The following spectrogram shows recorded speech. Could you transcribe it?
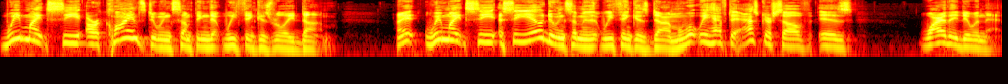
We might see our clients doing something that we think is really dumb, right? We might see a CEO doing something that we think is dumb, and what we have to ask ourselves is, why are they doing that?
